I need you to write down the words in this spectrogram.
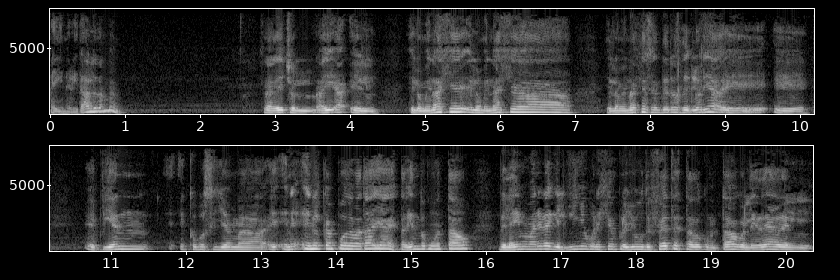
Es inevitable también. O sea, de hecho, el, ahí, ah, el, el homenaje, el homenaje a el homenaje a Senderos de Gloria eh, eh, es bien, eh, ¿cómo se llama? Eh, En, en el campo de batalla está bien documentado, de la misma manera que el guiño, por ejemplo, a Joe de Fete está documentado con la idea del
